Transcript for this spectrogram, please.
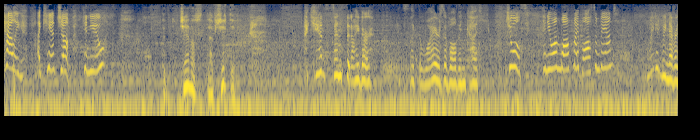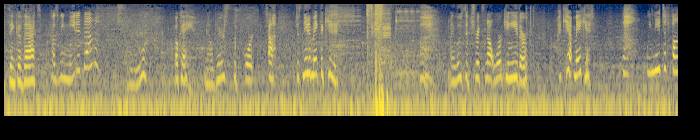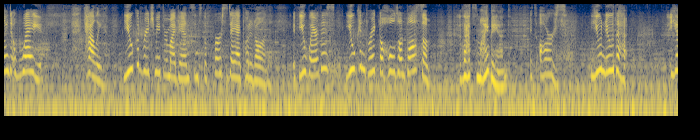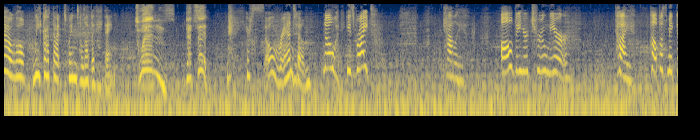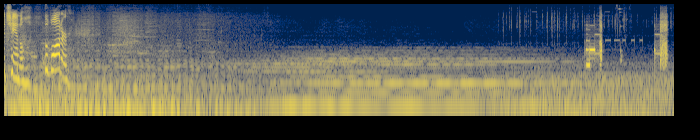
Callie, I can't jump. Can you? The channels have shifted. I can't sense it either. It's like the wires have all been cut. Jules, can you unlock my Blossom Band? Why did we never think of that? Because we needed them? True. Okay, now where's the port? Ah, just need to make the key. My lucid trick's not working either. I can't make it. We need to find a way. Callie, you could reach me through my band since the first day I put it on. If you wear this, you can break the hold on Blossom. That's my band. It's ours. You knew that. Yeah, well, we got that twin telepathy thing. Twins! That's it! You're so random. No, he's right. Callie, I'll be your true mirror. Kai, help us make the channel. The water.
